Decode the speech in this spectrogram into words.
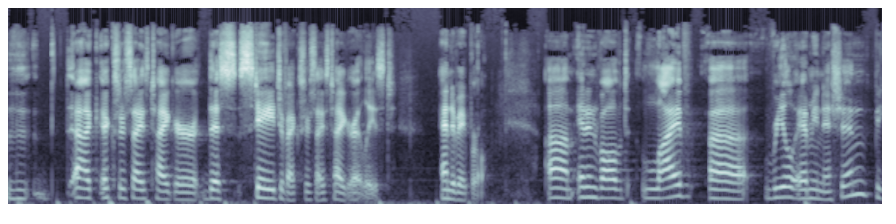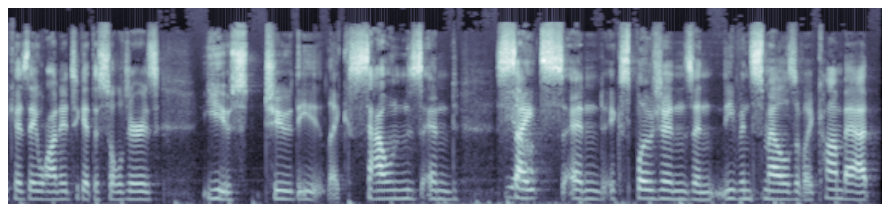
Uh, Exercise Tiger, this stage of Exercise Tiger at least, end of April. Um, it involved live, uh, real ammunition because they wanted to get the soldiers used to the like sounds and sights and explosions and even smells of like combat.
